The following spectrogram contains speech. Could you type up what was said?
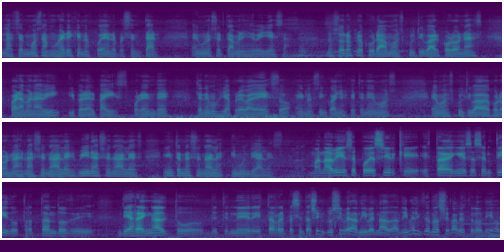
las hermosas mujeres que nos pueden representar en unos certámenes de belleza. Nosotros procuramos cultivar coronas para Manabí y para el país. Por ende, tenemos ya prueba de eso en los cinco años que tenemos. Hemos cultivado coronas nacionales, binacionales, internacionales y mundiales. Manabí se puede decir que está en ese sentido, tratando de, de en alto, de tener esta representación, inclusive a nivel, a nivel internacional, usted lo dijo.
